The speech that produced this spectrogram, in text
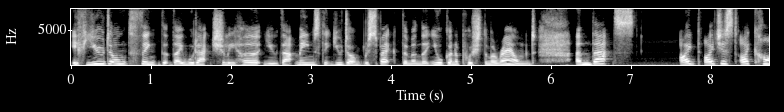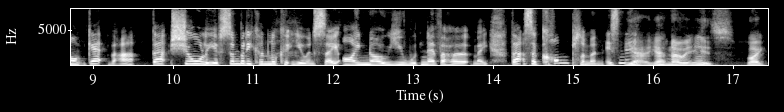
if you don't think that they would actually hurt you, that means that you don't respect them and that you're going to push them around. And that's I I just I can't get that. That surely if somebody can look at you and say, I know you would never hurt me, that's a compliment, isn't it? Yeah, yeah, no, it is. Like,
